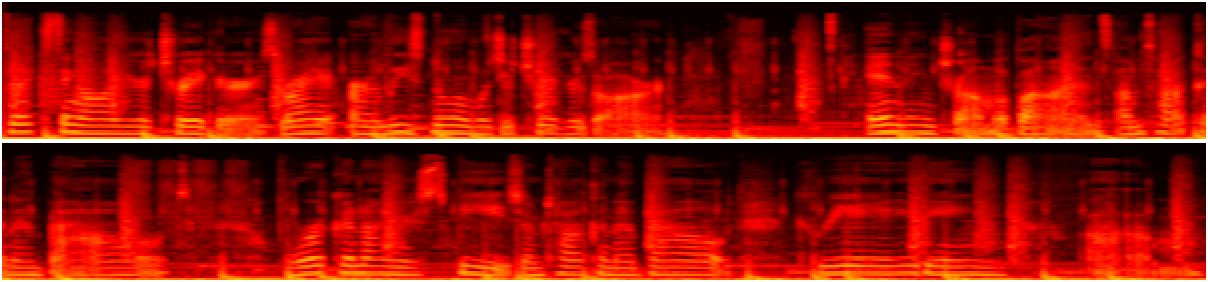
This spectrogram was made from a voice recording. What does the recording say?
fixing all your triggers, right? Or at least knowing what your triggers are. Ending trauma bonds. I'm talking about working on your speech. I'm talking about creating um,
